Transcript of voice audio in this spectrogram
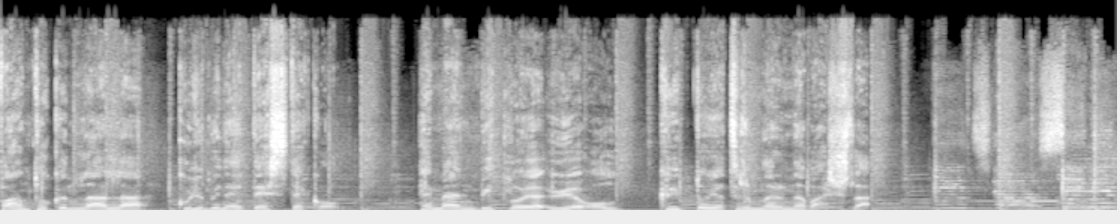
Fan tokenlarla kulübüne destek ol. Hemen Bitlo'ya üye ol, kripto yatırımlarına başla. Bitlo senin.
